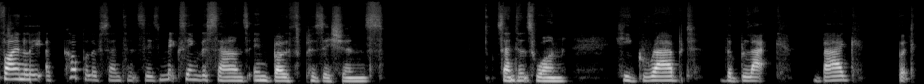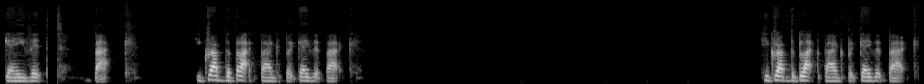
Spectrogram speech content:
finally, a couple of sentences mixing the sounds in both positions. Sentence one He grabbed the black bag but gave it back. He grabbed the black bag but gave it back. He grabbed the black bag but gave it back.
